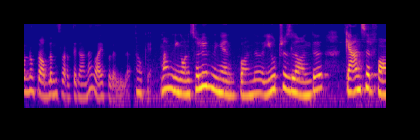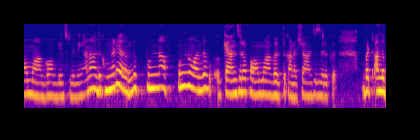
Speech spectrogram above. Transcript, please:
ஒன்றும் ப்ராப்ளம்ஸ் வரதுக்கான வாய்ப்புகள் இல்லை. ஓகே மேம் நீங்கள் ஒன்று சொல்லியிருந்தீங்க. இப்போ வந்து யூட்ரஸில் வந்து கேன்சர் ஃபார்ம் ஆகும் அப்படின்னு சொல்லியிருந்தீங்க. ஆனால் அதுக்கு முன்னாடி அது வந்து புண்ணா புண்ணு வந்து கேன்சராக ஃபார்ம் ஆகிறதுக்கான சான்சஸ் இருக்குது பட் அந்த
